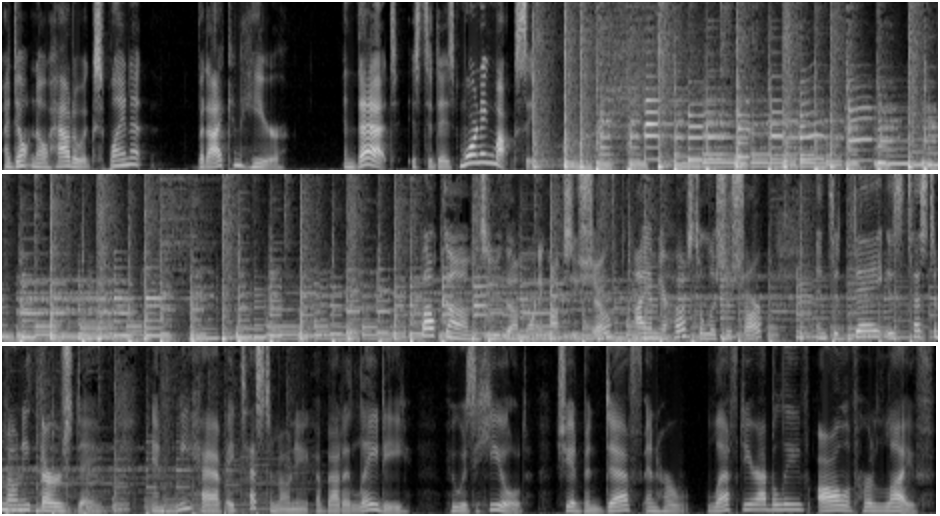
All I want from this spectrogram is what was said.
I don't know how to explain it, but I can hear. And that is today's Morning Moxie. Welcome to the Morning Moxie Show. I am your host, Alicia Sharp, and today is Testimony Thursday. And we have a testimony about a lady who was healed. She had been deaf in her left ear, I believe, all of her life.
